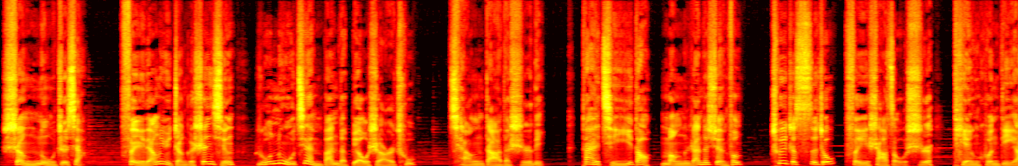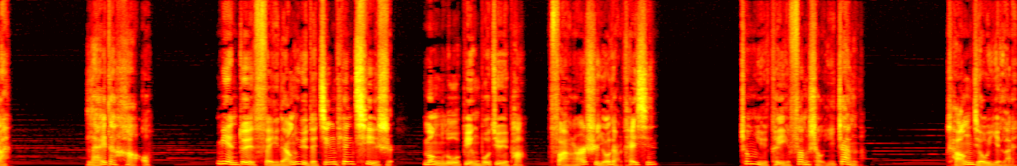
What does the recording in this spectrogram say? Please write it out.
盛怒之下，费良玉整个身形如怒箭般的飙射而出。强大的实力，带起一道猛然的旋风，吹着四周飞沙走石，天昏地暗。来得好！面对斐良玉的惊天气势，梦露并不惧怕，反而是有点开心。终于可以放手一战了。长久以来，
